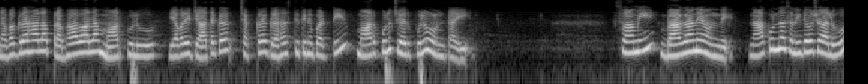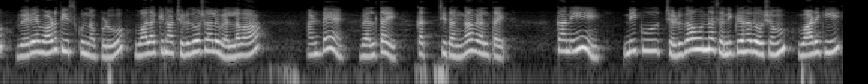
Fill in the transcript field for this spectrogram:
నవగ్రహాల ప్రభావాల మార్పులు ఎవరి జాతక చక్ర గ్రహస్థితిని బట్టి మార్పులు చేర్పులు ఉంటాయి. స్వామి బాగానే ఉంది. నాకున్న శని దోషాలు వేరేవాడు తీసుకున్నప్పుడు వాళ్ళకి నా చెడు దోషాలు వెళ్ళవా? అంటే వెళ్తాయి. ఖచ్చితంగా వెళ్తాయి. కానీ నీకు చెడుగా ఉన్న శనిగ్రహ దోషం వాడికి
